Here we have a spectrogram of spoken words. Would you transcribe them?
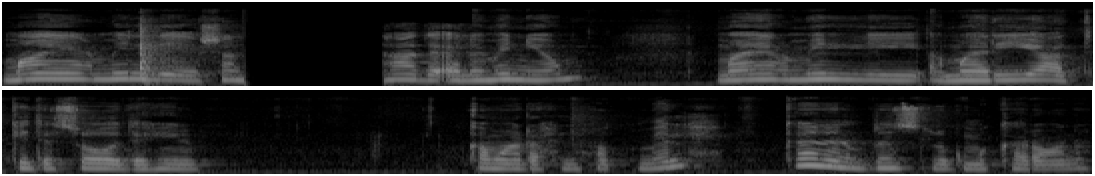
ما يعمل لي عشان هذا ألمنيوم ما يعمل لي أماريات كده سودة هنا. كمان راح نحط ملح كان بنسلق مكرونة.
